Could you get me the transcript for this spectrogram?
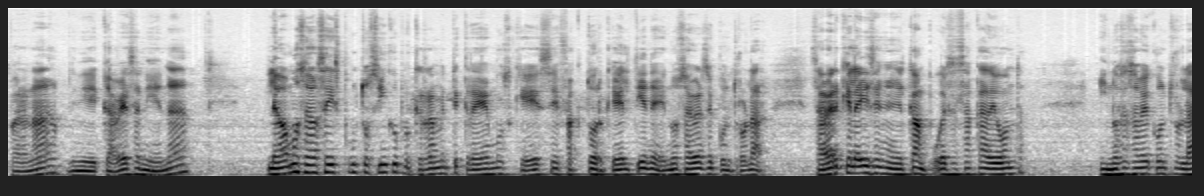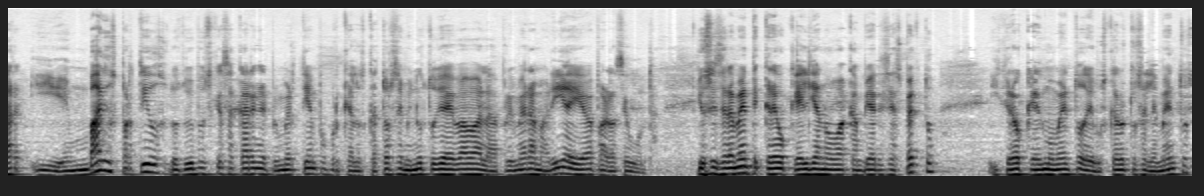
para nada, ni de cabeza ni de nada. Le vamos a dar 6.5 porque realmente creemos que ese factor que él tiene de no saberse controlar, saber qué le dicen en el campo, él se saca de onda y no se sabe controlar y en varios partidos lo tuvimos que sacar en el primer tiempo porque a los 14 minutos ya llevaba la primera María y iba para la segunda. Yo sinceramente creo que él ya no va a cambiar ese aspecto y creo que es momento de buscar otros elementos,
